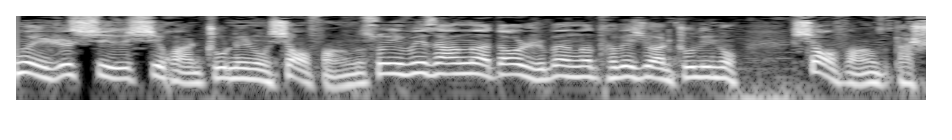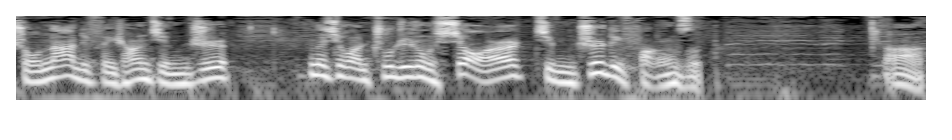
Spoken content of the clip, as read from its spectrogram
我一直喜喜欢住那种小房子，所以为啥我到日本，我特别喜欢住那种小房子，它收纳的非常精致。我喜欢住这种小而精致的房子，啊。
